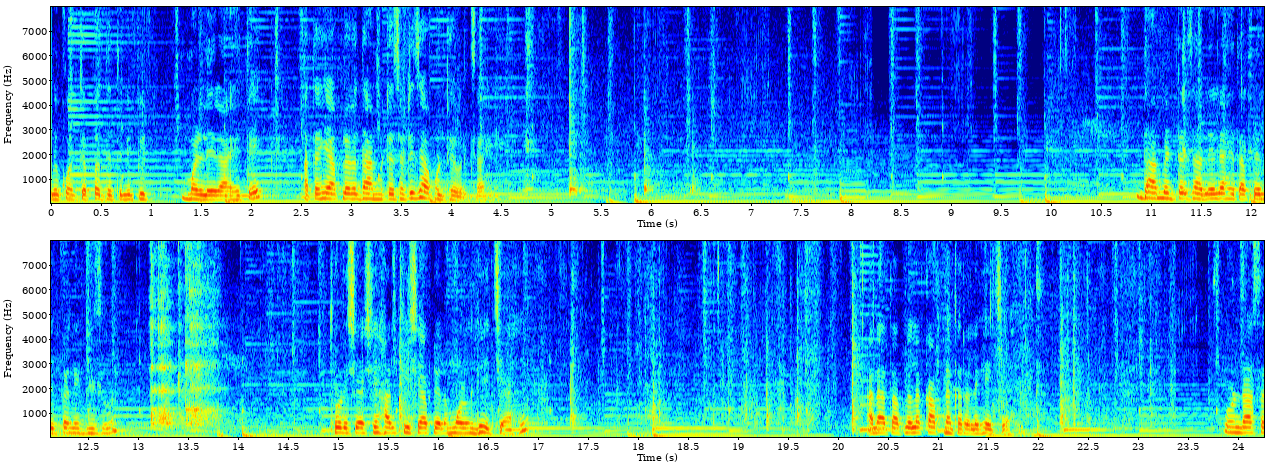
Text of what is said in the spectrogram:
मी कोणत्या पद्धतीने पीठ मळलेलं आहे ते. आता हे आपल्याला दहा मिनिटासाठी झाकून ठेवायचं आहे. दहा मिनटं झालेले आहेत आपल्याला कणिक भिजवून. थोडीशी अशी हलकीशी आपल्याला मळून घ्यायची आहे. आणि आता आपल्याला कापण्या करायला घ्यायची आहेत उंडा असा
